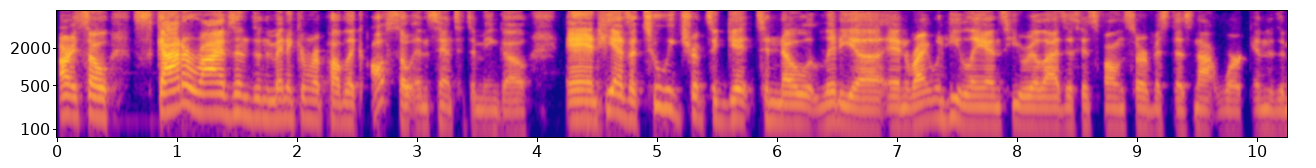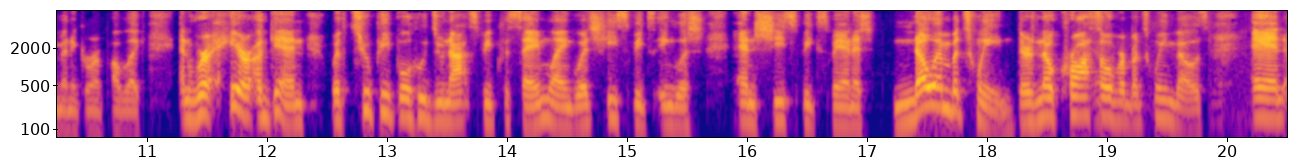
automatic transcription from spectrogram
All right, so Scott arrives in the Dominican Republic, also in Santo Domingo, and he has a two week trip to get to know Lidia. And right when he lands, he realizes his phone service does not work in the Dominican Republic. And we're here again with two people who do not speak the same language. He speaks English and she speaks Spanish. No in between. There's no crossover between those. And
